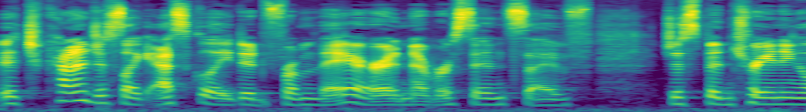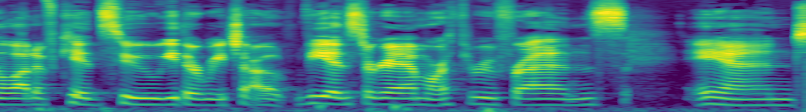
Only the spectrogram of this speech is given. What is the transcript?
it kind of just like escalated from there. And ever since I've just been training a lot of kids who either reach out via Instagram or through friends. And,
